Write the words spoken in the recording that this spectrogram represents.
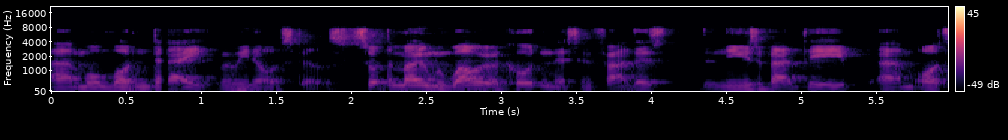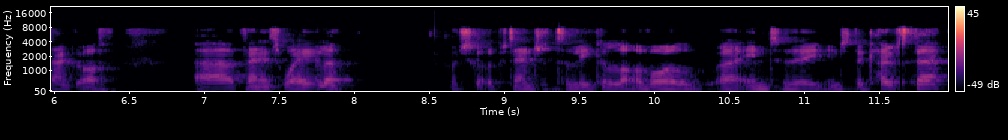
uh, more modern day marine oil spills. So at the moment, while we're recording this, in fact, there's the news about the um, oil tanker off uh, Venezuela, which has got the potential to leak a lot of oil uh, into the into the coast there.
